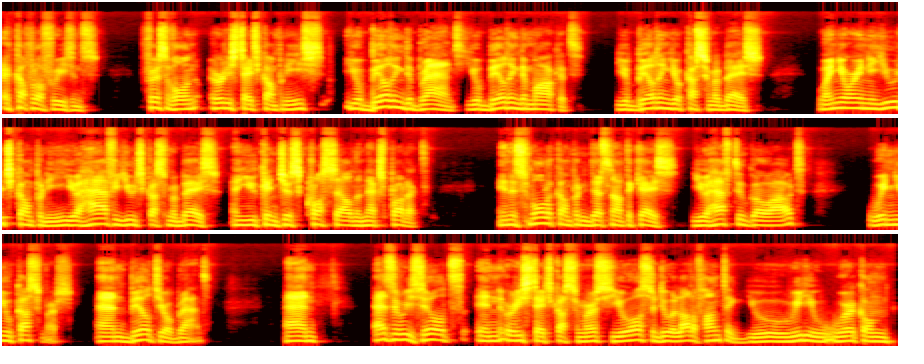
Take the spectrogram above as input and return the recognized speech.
a couple of reasons. First of all, in early stage companies, you're building the brand, you're building the market, you're building your customer base. When you're in a huge company, you have a huge customer base and you can just cross sell the next product. In a smaller company, that's not the case. You have to go out, win new customers, and build your brand. And as a result, in early stage customers, you also do a lot of hunting. You really work on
